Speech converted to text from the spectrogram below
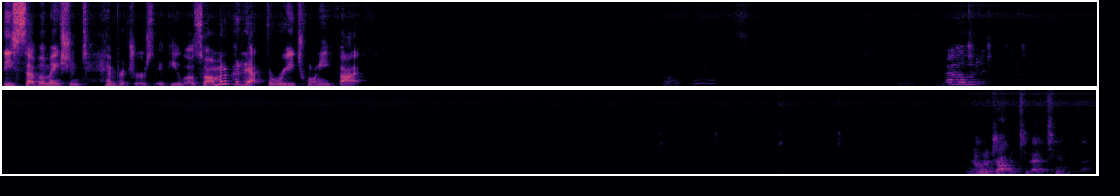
the sublimation temperatures, if you will. So I'm going to put it at 325. Mode. And I'm going to drop it to that 10 seconds.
